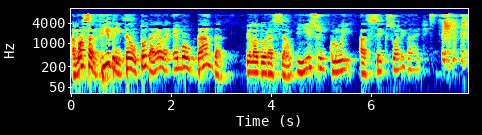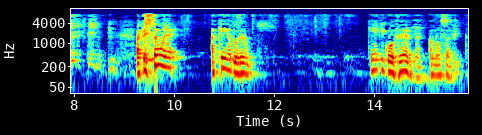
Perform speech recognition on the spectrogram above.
A nossa vida, então, toda ela é moldada pela adoração, e isso inclui a sexualidade. A questão é a quem adoramos? Quem é que governa a nossa vida?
